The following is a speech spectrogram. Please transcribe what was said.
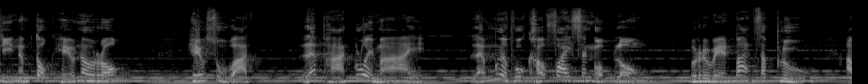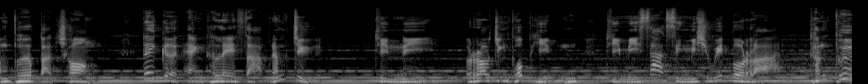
ที่น้ำตกเหวนรก เหวสุวัตและผากล้วยไม้ และเมื่อภูเขาไฟสงบลง บริเวณบ้านซับพลูอำเภอปากช่อง ได้เกิดแอ่งทะเลสาบน้ำจืด ที่นี่เราจึงพบหินที่มีซากสิ่งมีชีวิตโบราณ ทั้งพื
